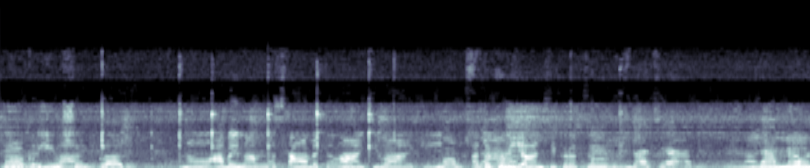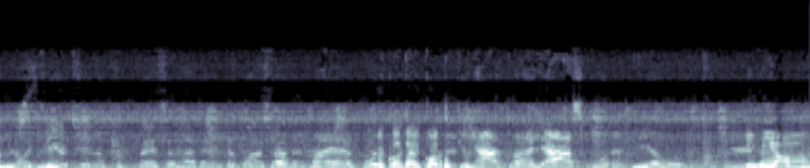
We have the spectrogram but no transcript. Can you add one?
ставлять І іншим лайки. кладуть. ну, а ви нам не ставите лайки, лайки. Мам, А такої Янці. Кстати, я, А там на одну дівчину підписана. Таку, що має куртку, Викладай таку котиків. М'яту, аляску, білу. І м'яту.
